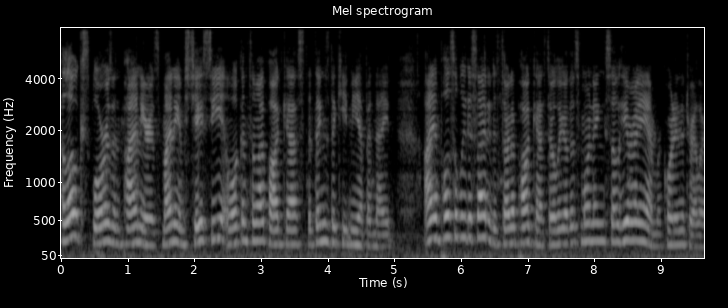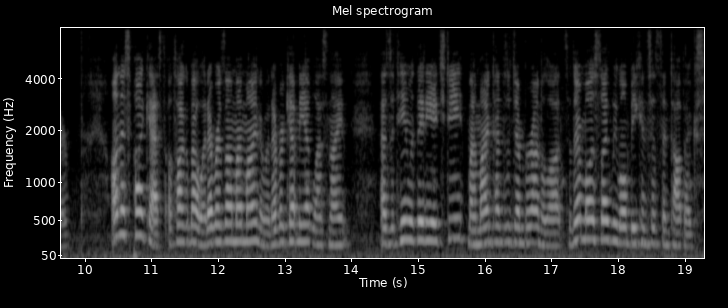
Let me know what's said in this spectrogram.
Hello, explorers and pioneers. My name's JC, and welcome to my podcast, The Things That Keep Me Up at Night. I impulsively decided to start a podcast earlier this morning, so here I am, recording the trailer. On this podcast, I'll talk about whatever is on my mind or whatever kept me up last night. As a teen with ADHD, my mind tends to jump around a lot, so there most likely won't be consistent topics.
